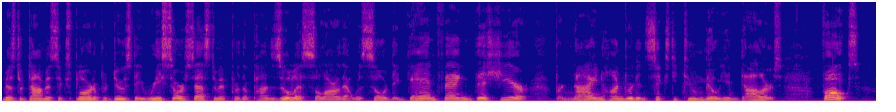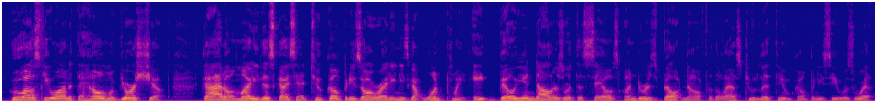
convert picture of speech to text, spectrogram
Mr. Thomas explored and produced a resource estimate for the Pozuelos Salar that was sold to Ganfeng this year for $962 million. Folks, who else do you want at the helm of your ship? God almighty, this guy's had two companies already and he's got $1.8 billion worth of sales under his belt now for the last two lithium companies he was with.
